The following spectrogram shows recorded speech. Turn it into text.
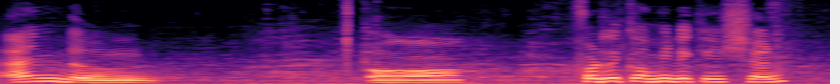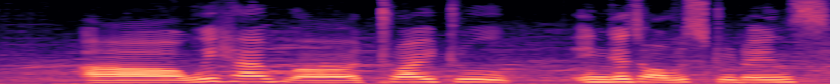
and um, uh, for the communication, uh, we have tried to engage our students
